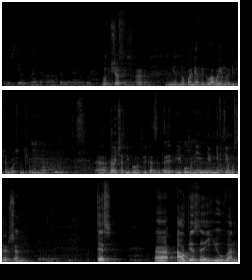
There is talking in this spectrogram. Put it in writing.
При всех знаниях анатомии, наверное, больше Ну, сейчас, э, нет, ну понятно, голова и ноги, все, больше ничего нет. Э, давайте сейчас не будем отвлекаться, это, ей-богу, не, не, не в тему совершенно. Тес. Э, Алпизе юван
